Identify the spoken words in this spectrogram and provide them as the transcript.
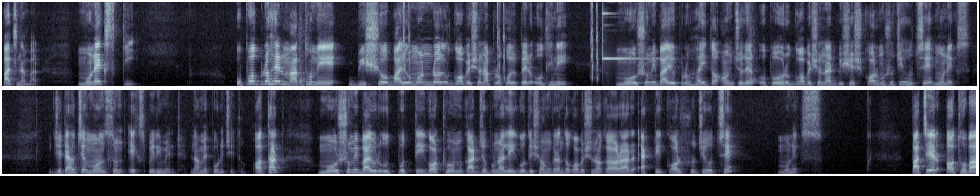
পাঁচ নাম্বার, মোনেক্স কি? উপগ্রহের মাধ্যমে বিশ্ব বায়ুমণ্ডল গবেষণা প্রকল্পের অধীনে মৌসুমি বায়ু প্রবাহিত অঞ্চলের ওপর গবেষণার বিশেষ কর্মসূচি হচ্ছে মোনেক্স, যেটা হচ্ছে মনসুন এক্সপেরিমেন্ট নামে পরিচিত। অর্থাৎ মৌসুমি বায়ুর উৎপত্তি, গঠন, কার্যপ্রণালী, গতি সংক্রান্ত গবেষণা করার একটি কর্মসূচি হচ্ছে মোনেক্স। পাঁচের অথবা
